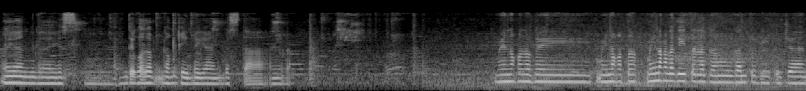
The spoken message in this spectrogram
Ayan guys. Hindi ko alam lang kaiba yan. Basta ano lang. May nakalagay, may, nakata, may nakalagay talagang ganito dito dyan.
